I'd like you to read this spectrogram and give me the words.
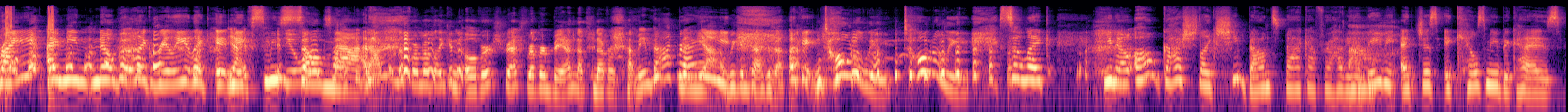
right? I mean, no, but like really, like it yeah. makes me so want to talk mad. in the form of like an overstretched rubber band that's never coming back, then yeah, we can talk about that. Okay, totally, totally. So like, you know, oh gosh, like she bounced back after having a baby. It just it kills me because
